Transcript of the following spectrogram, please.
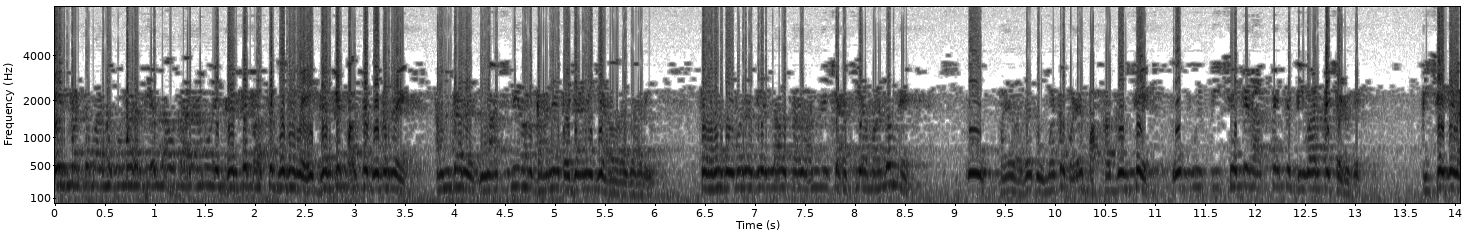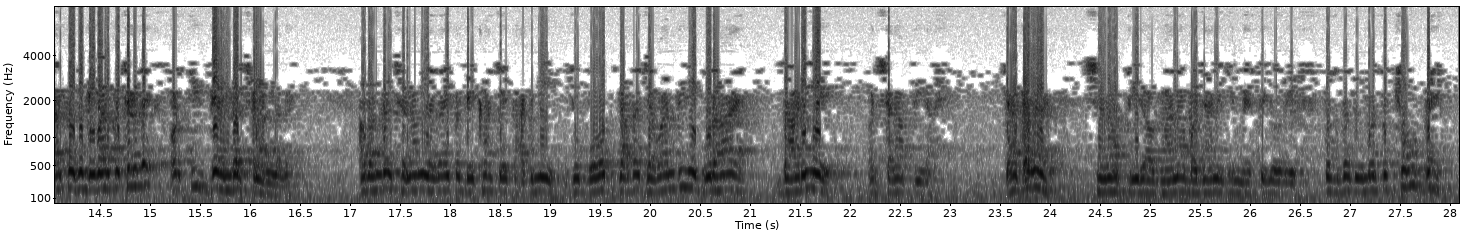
ایک مرتبہ حضرت عمر رضی اللہ تعالیٰ عنہ ایک گھر کے پاس سے گزر رہے، ایک گھر کے پاس سے گزر رہے، اندر ناچنے اور گانے بجانے کی آواز آ رہی۔ تو حضرت عمر رضی اللہ تعالیٰ عنہ نے کیا کیا معلوم ہے؟ وہ بھائی حضرت عمر تو بڑے بہادر تھے، وہ پیچھے کے راستے سے دیوار پہ چڑھ گئے۔ پیچھے کے راستے سے دیوار پہ چڑھ گئے اور سیدھے اندر چھلانگ لگائے۔ اب اندر چھلانگ لگائی تو دیکھا کہ ایک آدمی جو بہت زیادہ جوان بھی ہے برا ہے، داڑھی ہے اور شراب پی رہا ہے۔ کیا کر رہا ہے؟ شراب پی رہا گانا بجانے کی محفل ہو رہی تو حضرت عمر تو چوک گئے۔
